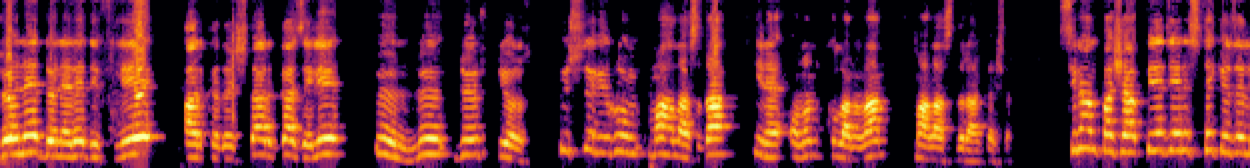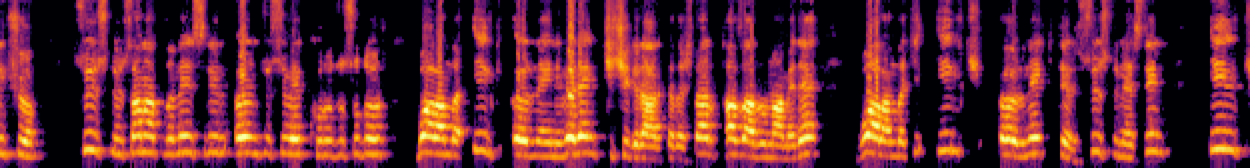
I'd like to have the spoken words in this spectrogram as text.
Döne döne redifli arkadaşlar gazeli ünlüdür diyoruz. Hüsrevi Rum mahlası da yine onun kullanılan mahlasıdır arkadaşlar. Sinan Paşa bileceğiniz tek özellik şu. Süslü, sanatlı neslin öncüsü ve kurucusudur. Bu alanda ilk örneğini veren kişidir arkadaşlar. Tazarruname'de bu alandaki ilk örnektir. Süslü neslin ilk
